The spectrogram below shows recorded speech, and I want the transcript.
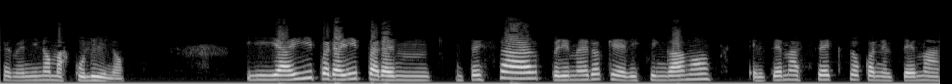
femenino masculino. Y ahí por ahí para em- empezar, primero que distingamos el tema sexo con el tema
